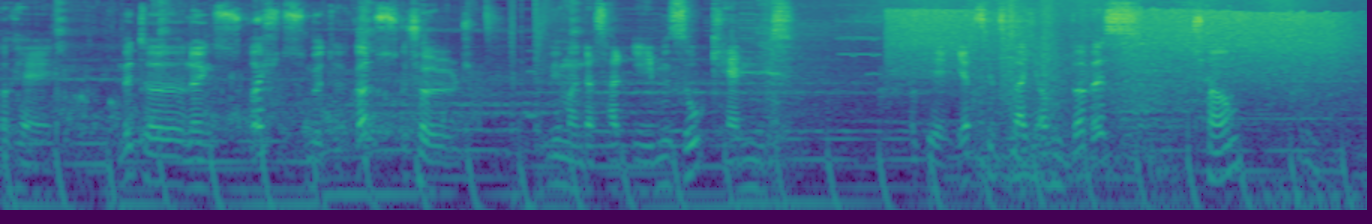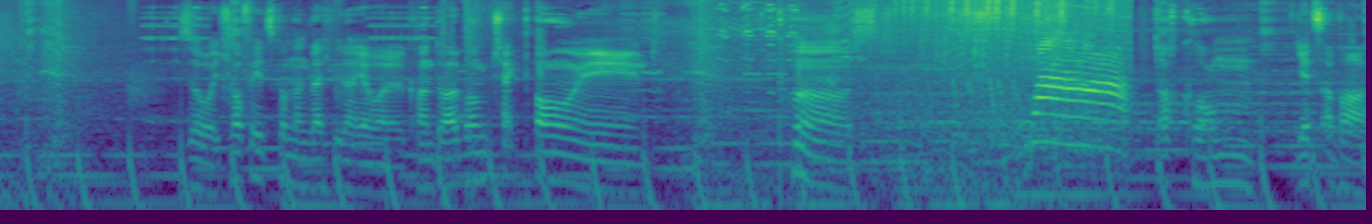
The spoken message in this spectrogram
Okay. Mitte, links, rechts, Mitte. Ganz gechillt wie man das halt eben so kennt. Okay, jetzt geht's gleich auf den Burbis. Schaum. So, ich hoffe, jetzt kommt dann gleich wieder, jawohl, Kontrollpunkt, Checkpoint. Post. Wow. Ach komm, jetzt aber.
